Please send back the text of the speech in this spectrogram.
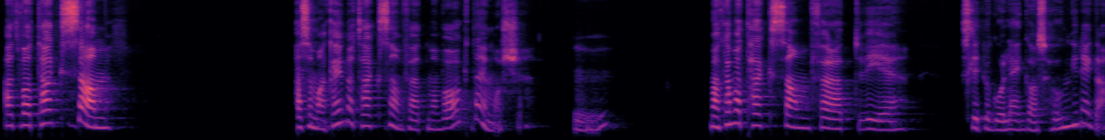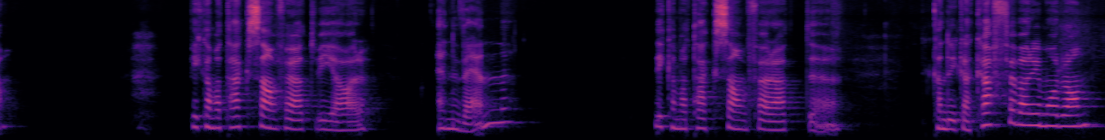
Att vara tacksam Alltså man kan ju vara tacksam för att man vaknade i morse. Mm. Man kan vara tacksam för att vi slipper gå och lägga oss hungriga. Vi kan vara tacksam för att vi har en vän. Vi kan vara tacksam för att eh, kan dricka kaffe varje morgon.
